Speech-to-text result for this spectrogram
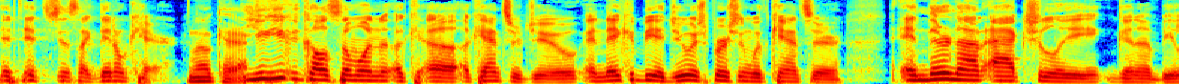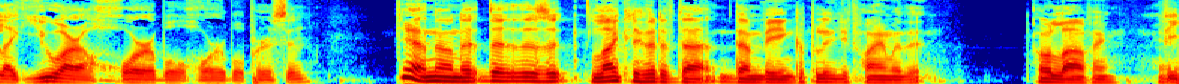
It, it's just like they don't care. Okay. You you could call someone a, a, a cancer Jew, and they could be a Jewish person with cancer, and they're not actually gonna be like you are a horrible, horrible person. yeah, no. th- th- There's a likelihood of that them being completely fine with it or laughing. If you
